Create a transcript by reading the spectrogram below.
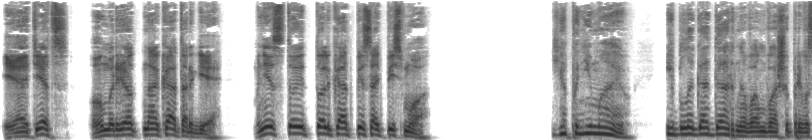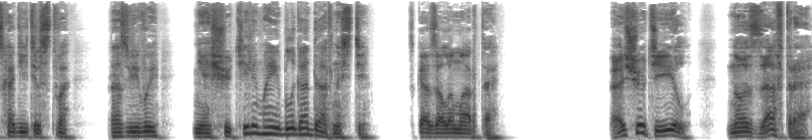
и отец умрет на каторге. Мне стоит только отписать письмо». «Я понимаю», и благодарна вам, ваше превосходительство. Разве вы не ощутили моей благодарности?» — сказала Марта. «Ощутил, но завтра,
